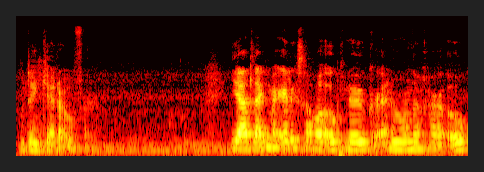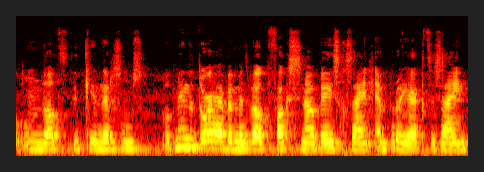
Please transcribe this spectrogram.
hoe denk jij daarover? Ja, het lijkt me eerlijk gezegd wel ook leuker en handiger. Ook omdat de kinderen soms wat minder doorhebben met welke vakken ze nou bezig zijn. En projecten zijn,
